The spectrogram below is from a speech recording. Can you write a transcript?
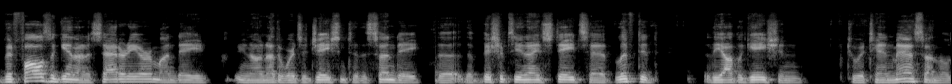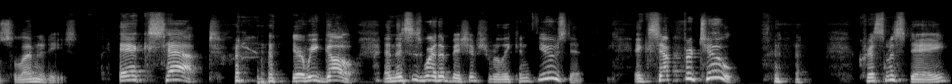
if it falls again on a saturday or a monday you know in other words adjacent to the sunday the, the bishops of the united states have lifted the obligation to attend Mass on those solemnities. Except, here we go. And this is where the bishops really confused it, except for two Christmas Day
